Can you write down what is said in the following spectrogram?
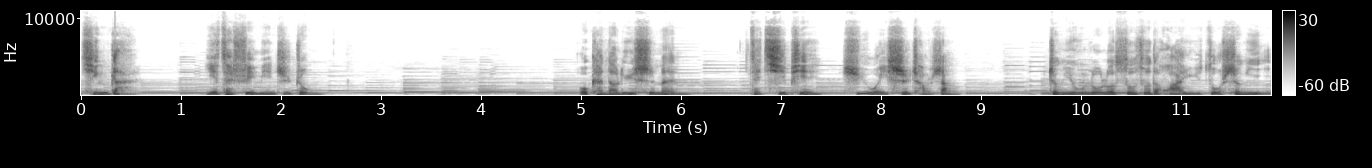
情感也在睡眠之中。我看到律师们在欺骗虚伪市场上。正用啰啰嗦嗦的话语做生意。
